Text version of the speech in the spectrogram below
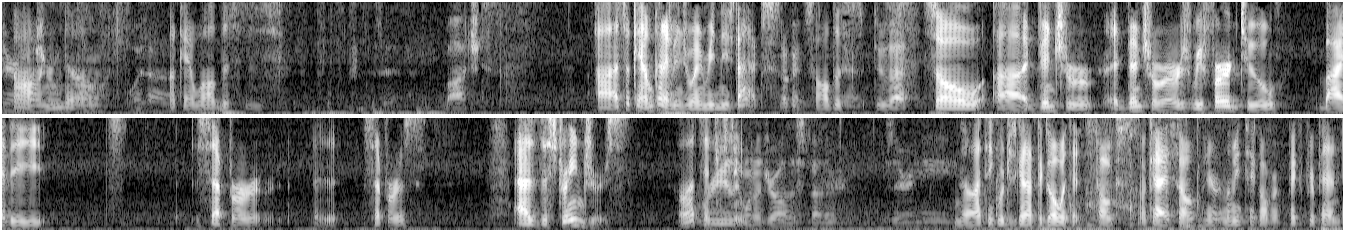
here. I'm oh, sure no. What uh, Okay, well, this is is it? botched. Uh, it's okay. I'm kind of enjoying reading these facts. Okay. So I'll Yeah, just. do that. So, uh, adventure adventurers referred to by the separ uh, separatists as the strangers. Oh, that's really interesting. want to draw this feather. Is there any? No, I think we're just gonna have to go with it, folks. Okay, so here, let me take over. Pick up your pen,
